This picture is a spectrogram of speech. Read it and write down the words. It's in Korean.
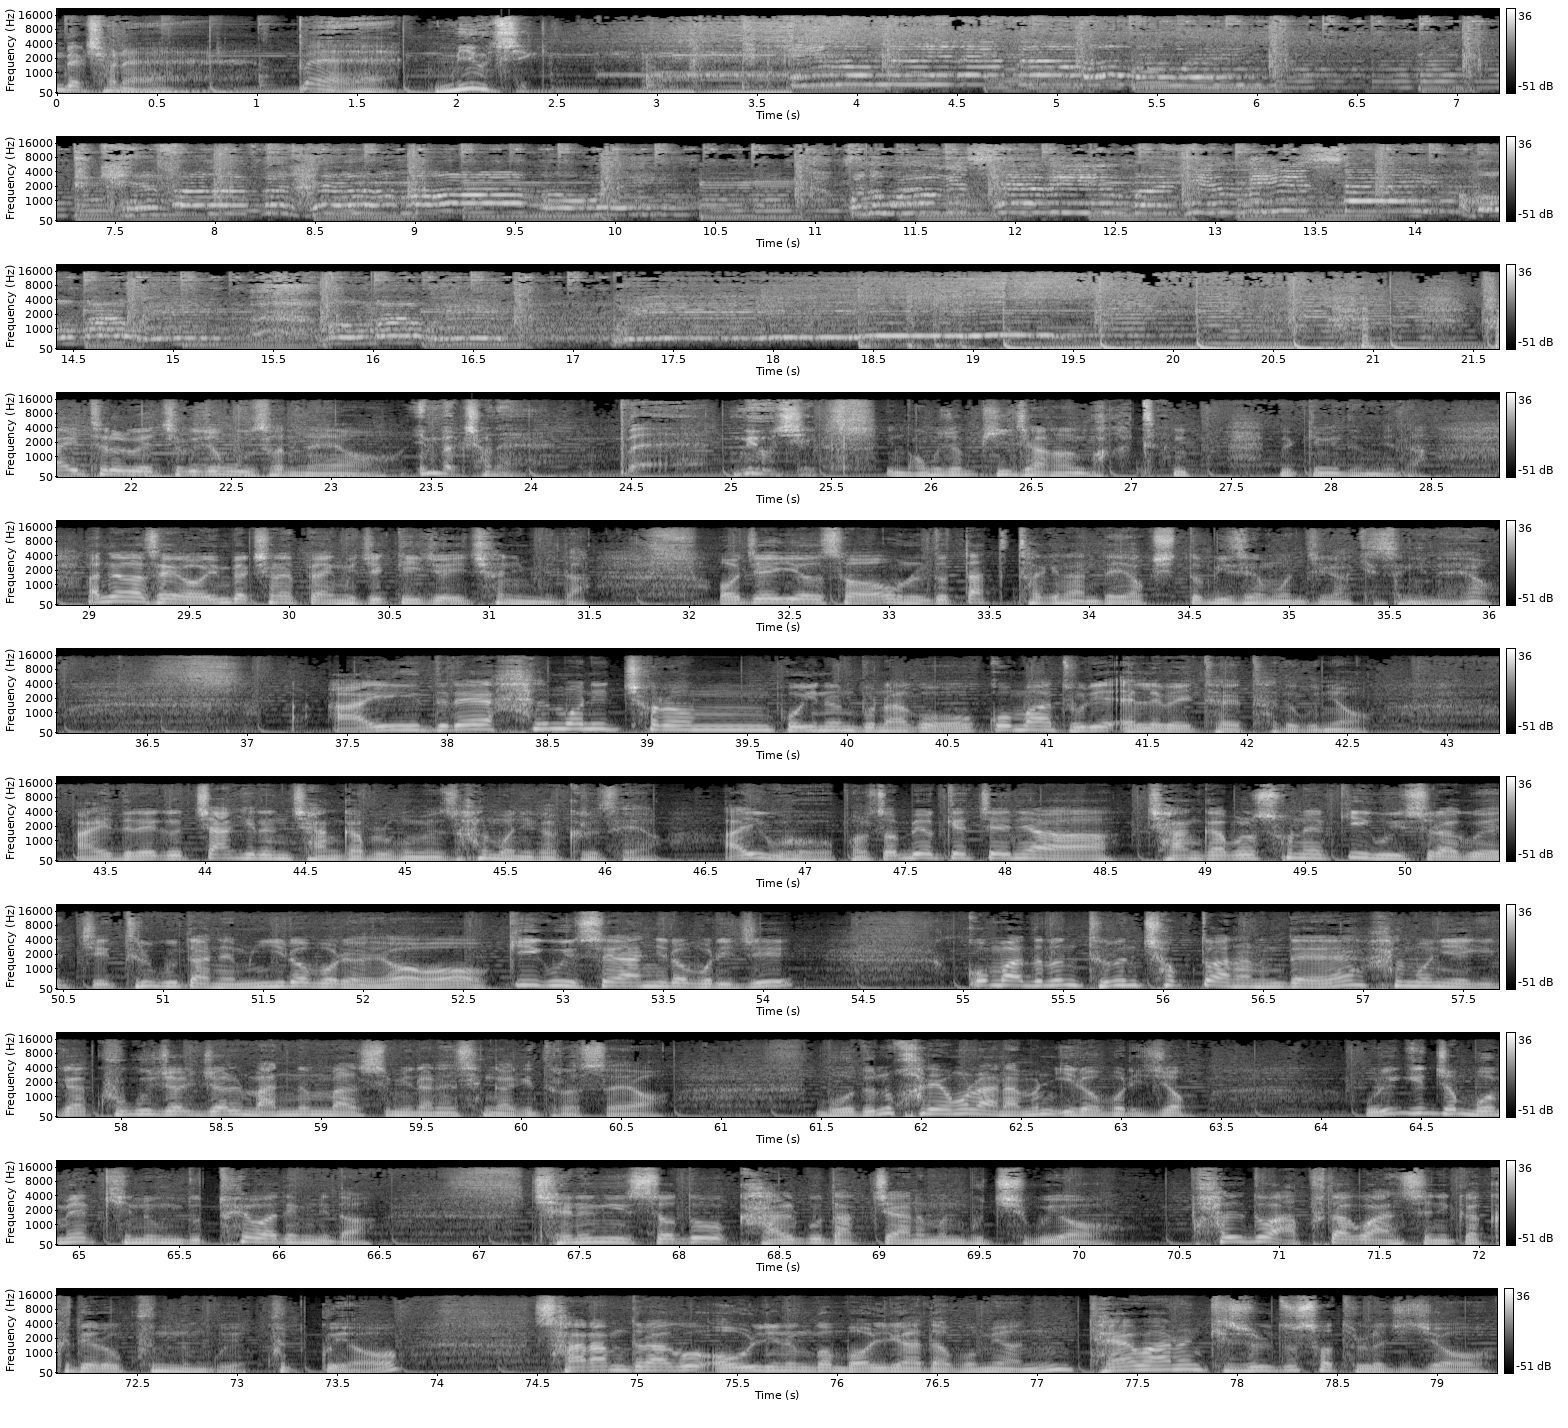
임백천의 백뮤직 타이틀을 외치고 좀 웃었네요. 임백천의 백뮤직. 너무 좀 비장한 것 같은 느낌이 듭니다. 안녕하세요. 임백천의 백뮤직 DJ 천입니다. 어제 이어서 오늘도 따뜻하긴 한데 역시 또 미세먼지가 기승이네요. 아이들의 할머니처럼 보이는 분하고 꼬마 둘이 엘리베이터에 타더군요. 아이들의 그 짝이른 장갑을 보면서 할머니가 그러세요. 아이고 벌써 몇 개째냐 장갑을 손에 끼고 있으라고 했지 들고 다니면 잃어버려요 끼고 있어야 안 잃어버리지 꼬마들은 들은 척도 안 하는데 할머니 얘기가 구구절절 맞는 말씀이라는 생각이 들었어요. 뭐든 활용을 안 하면 잃어버리죠. 우리 저 몸의 기능도 퇴화됩니다. 재능이 있어도 갈고 닦지 않으면 묻히고요. 팔도 아프다고 안 쓰니까 그대로 굳는고요. 굳고요. 사람들하고 어울리는 거 멀리 하다 보면 대화하는 기술도 서툴러지죠.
